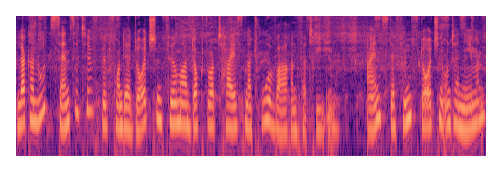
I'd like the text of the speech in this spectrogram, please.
Lakalut Sensitive wird von der deutschen Firma Dr. Theis Naturwaren vertrieben. Eins der fünf deutschen Unternehmen,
